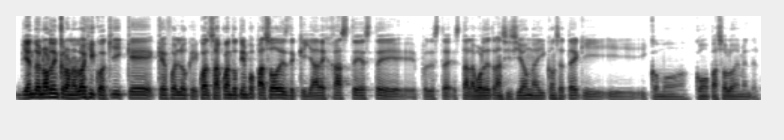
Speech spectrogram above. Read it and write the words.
viendo en orden cronológico aquí, ¿qué, qué fue lo que, o sea, cuánto tiempo pasó desde que ya dejaste este, pues esta, esta labor de transición ahí con CETEC y, y, cómo, cómo pasó lo de Mendel?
